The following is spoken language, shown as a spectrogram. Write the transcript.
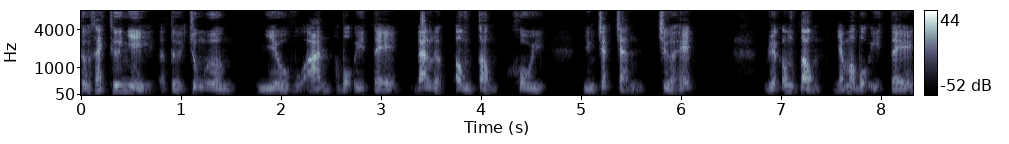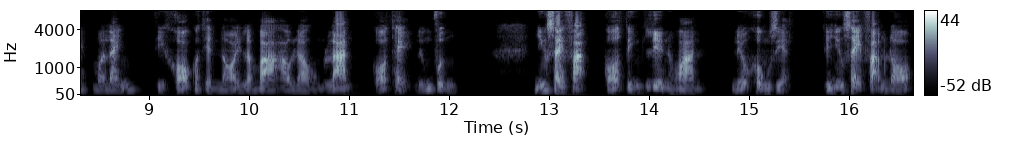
Thử thách thứ nhì là từ Trung ương, nhiều vụ án ở Bộ Y tế đang được ông Tổng khui nhưng chắc chắn chưa hết. Việc ông Tổng nhắm vào Bộ Y tế mà đánh thì khó có thể nói là bà Hào Đào Hồng Lan có thể đứng vững. Những sai phạm có tính liên hoàn, nếu không diệt thì những sai phạm đó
